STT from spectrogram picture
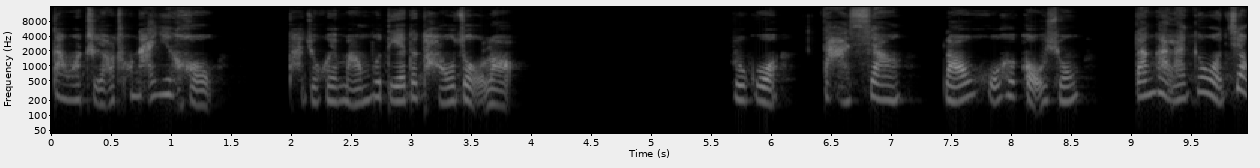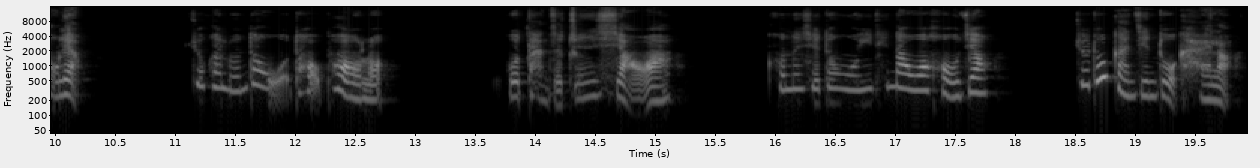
但我只要冲他一吼，他就会忙不迭的逃走了。如果大象、老虎和狗熊胆敢来跟我较量，就该轮到我逃跑了。我胆子真小啊！可那些动物一听到我吼叫，就都赶紧躲开了，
